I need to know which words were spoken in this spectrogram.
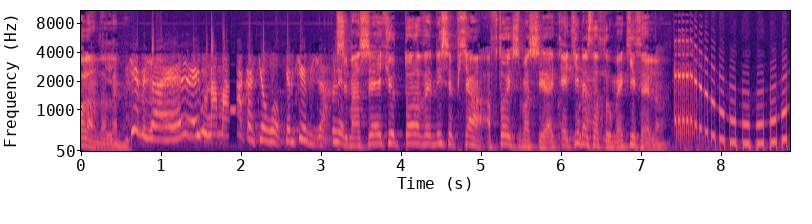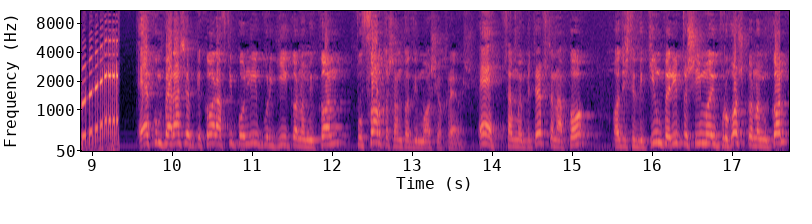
Όλα να τα λέμε. Ψήφιζα, ε, ήμουν μαλάκας κι εγώ και ψήφιζα. Σημασία έχει ότι τώρα δεν είσαι πια. Αυτό έχει σημασία. Εκεί να σταθούμε. Εκεί θέλω. Έχουν περάσει από τη χώρα αυτή πολλοί υπουργοί οικονομικών που φόρτωσαν το δημόσιο χρέος. Ε, θα μου επιτρέψετε να πω ότι στη δική μου περίπτωση είμαι ο υπουργός οικονομικών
